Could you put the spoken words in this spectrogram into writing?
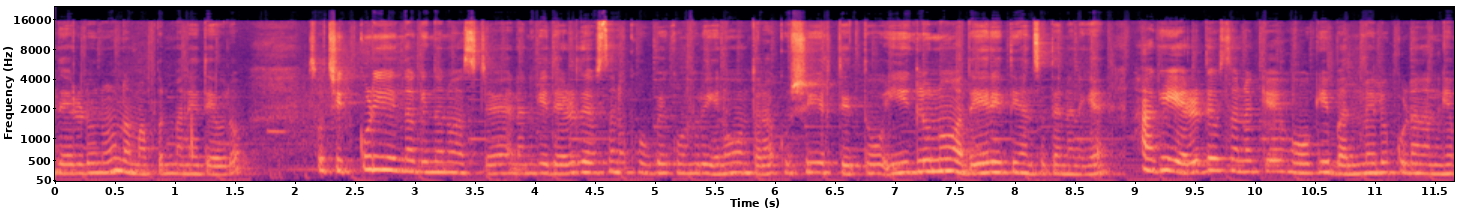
ಇದೆರಡೂ ನಮ್ಮ ಅಪ್ಪನ ಮನೆ ದೇವರು. ಸೊ ಚಿಕ್ಕ ಕುಡಿಯಿಂದಾಗಿಂದನೂ ಅಷ್ಟೇ ನನಗೆ ಇದೆರಡು ದೇವಸ್ಥಾನಕ್ಕೆ ಹೋಗಬೇಕು ಅಂದರೆ ಏನೋ ಒಂಥರ ಖುಷಿ ಇರ್ತಿತ್ತು. ಈಗಲೂ ಅದೇ ರೀತಿ ಅನಿಸುತ್ತೆ ನನಗೆ. ಹಾಗೆ ಎರಡು ದೇವಸ್ಥಾನಕ್ಕೆ ಹೋಗಿ ಬಂದಮೇಲೂ ಕೂಡ ನನಗೆ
